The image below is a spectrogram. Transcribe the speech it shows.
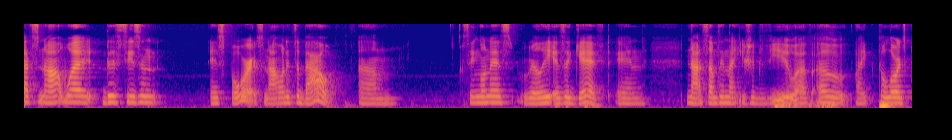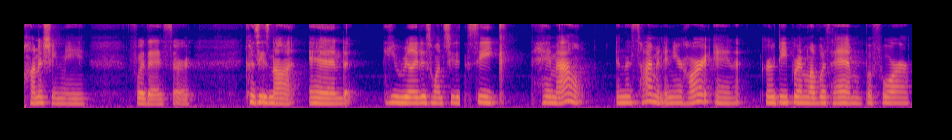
that's not what this season is for. It's not what it's about. Um, singleness really is a gift and not something that you should view of oh like the lord's punishing me for this or because he's not and he really just wants you to seek him out in this time and in your heart and grow deeper in love with him before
